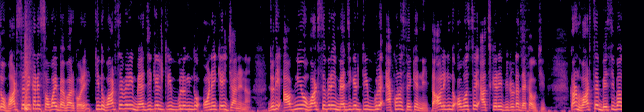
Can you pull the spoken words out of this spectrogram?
তো হোয়াটসঅ্যাপ এখানে সবাই ব্যবহার করে, কিন্তু হোয়াটসঅ্যাপের এই ম্যাজিক্যাল ট্রিপগুলো কিন্তু অনেকেই জানে না। যদি আপনিও হোয়াটসঅ্যাপের এই ম্যাজিক্যাল ট্রিপগুলো এখনও শেখেননি, তাহলে কিন্তু অবশ্যই আজকের এই ভিডিওটা দেখা উচিত। কারণ হোয়াটসঅ্যাপ বেশিরভাগ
